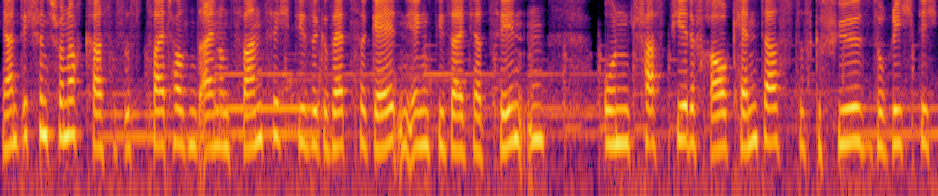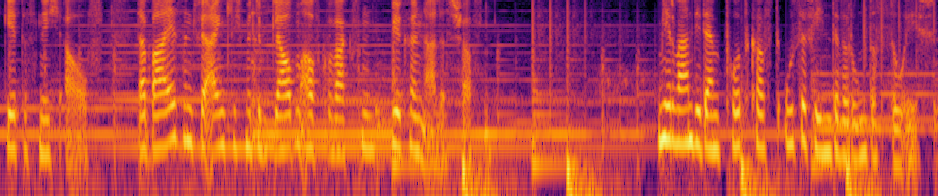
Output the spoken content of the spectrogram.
Ja, und ich finde es schon noch krass. Es ist 2021, diese Gesetze gelten irgendwie seit Jahrzehnten. Und fast jede Frau kennt das, das Gefühl, so richtig geht es nicht auf. Dabei sind wir eigentlich mit dem Glauben aufgewachsen, wir können alles schaffen. Wir wollen in diesem Podcast herausfinden, warum das so ist.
